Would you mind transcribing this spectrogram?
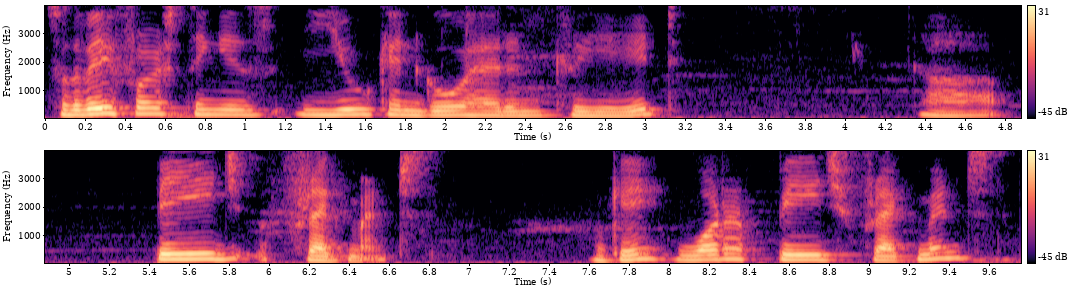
So the very first thing is you can go ahead and create uh, page fragments. Okay? What are page fragments?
